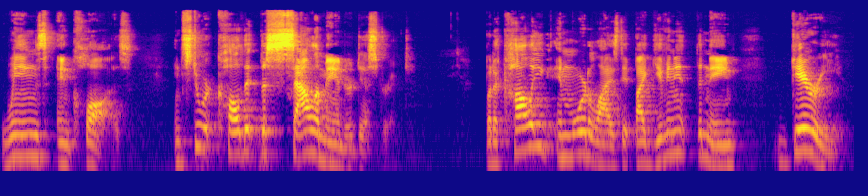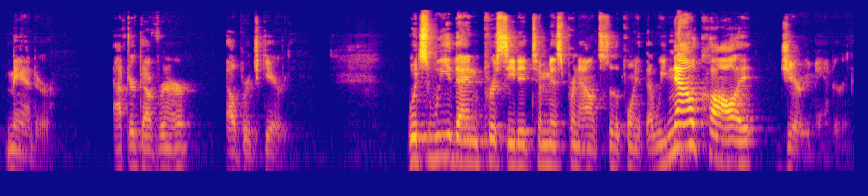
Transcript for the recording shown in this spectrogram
wings, and claws, and Stuart called it the Salamander District. But a colleague immortalized it by giving it the name Gerrymander, after Governor Elbridge Gerry, which we then proceeded to mispronounce to the point that we now call it gerrymandering.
